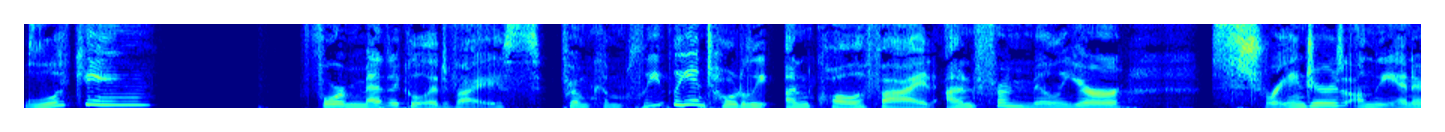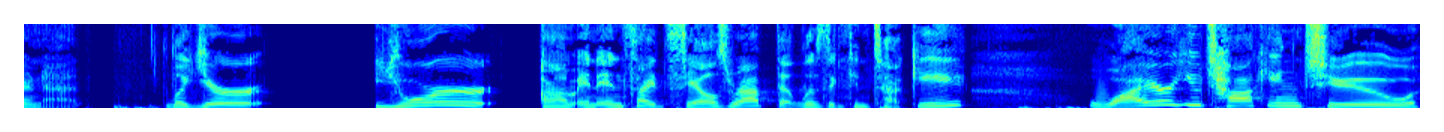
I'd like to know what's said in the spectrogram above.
looking for medical advice from completely and totally unqualified, unfamiliar strangers on the internet? Like you're you're um, an inside sales rep that lives in Kentucky, why are you talking to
